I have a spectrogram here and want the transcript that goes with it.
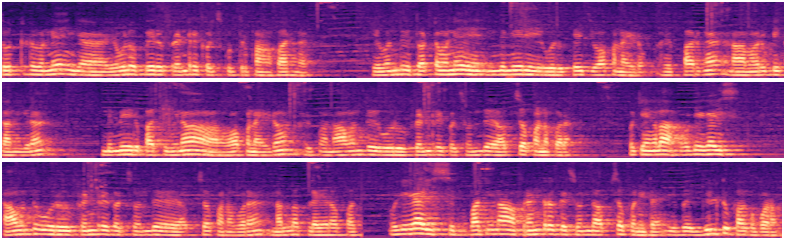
தொட்டுட்ட உடனே இங்கே எவ்வளோ பேர் ஃப்ரெண்ட் ரெக்வஸ்ட் கொடுத்துருப்பாங்க பாருங்கள் இது வந்து தொட்டவொடனே இந்தமாரி ஒரு பேஜ் ஓப்பன் ஆகிடும் பாருங்கள் நான் மறுபடியும் காமிக்கிறேன். இந்தமாரி பார்த்தீங்கன்னா ஓப்பன் ஆகிடும் இப்போ நான் வந்து ஒரு ஃப்ரெண்ட் ரிக்வஸ்ட் வந்து அப்சர்வ் பண்ண போகிறேன் ஓகேங்களா? ஓகே கைஸ் நான் வந்து ஒரு ஃப்ரெண்ட் ரிக்வஸ்ட் வந்து அப்சர்வ் பண்ண போகிறேன் நல்ல பிளேயராக பார்த்து ஓகே கைஸ் இப்போ பார்த்தீங்கன்னா ஃப்ரெண்ட் ரிக்வஸ்ட் வந்து அப்சர்வ் பண்ணிட்டேன். இப்போ கில்ட்டு பார்க்க போகிறோம்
